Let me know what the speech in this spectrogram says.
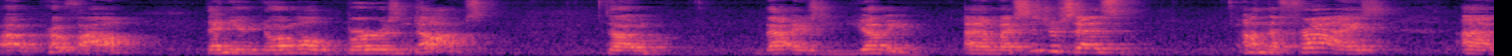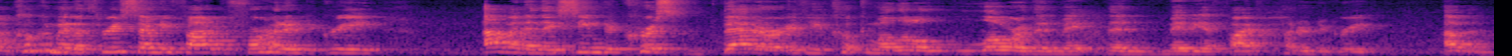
uh, profile than your normal burgers and dogs. So that is yummy. Uh, my sister says on the fries, um, cook them in a 375 to 400 degree oven and they seem to crisp better if you cook them a little lower than, may than maybe a 500 degree oven.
